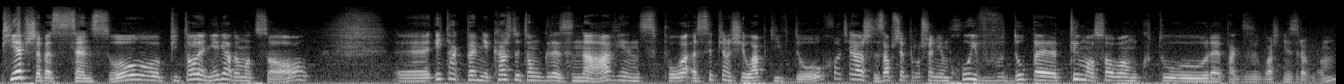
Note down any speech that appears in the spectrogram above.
pieprzę bez sensu, pitole nie wiadomo co, yy, i tak pewnie każdy tą grę zna, więc sypią się łapki w dół, chociaż za przeproszeniem chuj w dupę tym osobom, które tak właśnie zrobią.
